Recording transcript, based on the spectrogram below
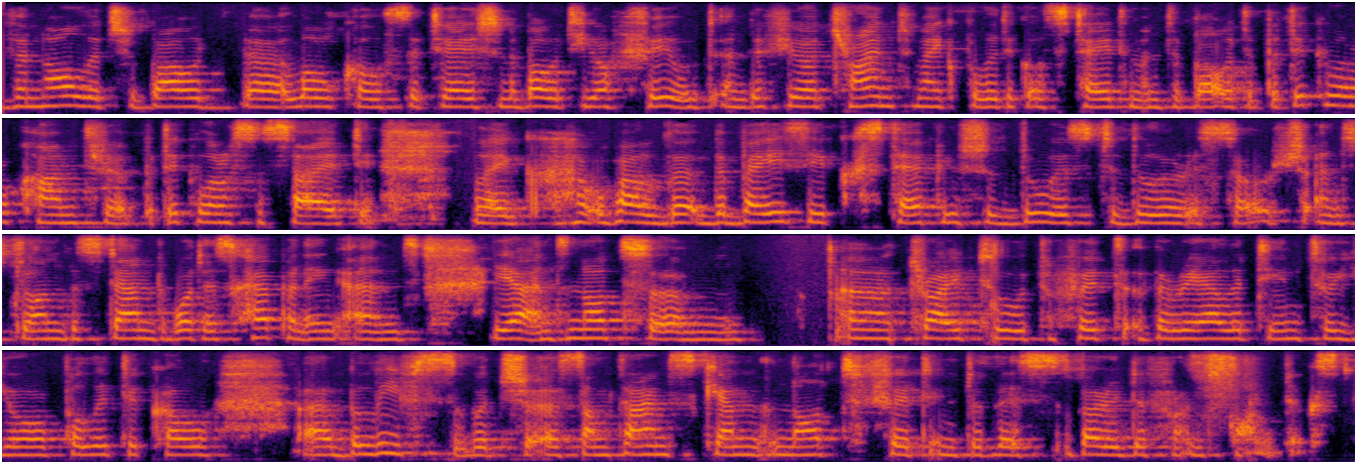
the knowledge about the local situation, about your field, and if you are trying to make a political statement about a particular country, a particular society, like, well, the, the basic step you should do is to do a research and to understand what is happening and, yeah, and not. Um, uh, try to, to fit the reality into your political uh, beliefs, which uh, sometimes can not fit into this very different context.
